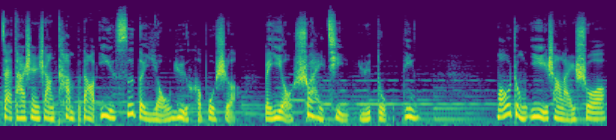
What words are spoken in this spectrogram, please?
在她身上看不到一丝的犹豫和不舍，唯有帅气与笃定。某种意义上来说，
